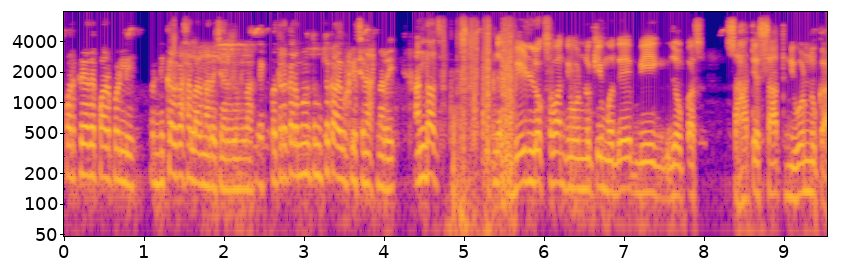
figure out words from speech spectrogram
प्रक्रिया पार पडली पण निकाल कसा लागणार आहे चार जूनला? एक पत्रकार म्हणून तुमचं काय विश्लेषण असणार आहे? अंदाज? बीड लोकसभा निवडणुकीमध्ये मी जवळपास सहा ते सात निवडणुका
